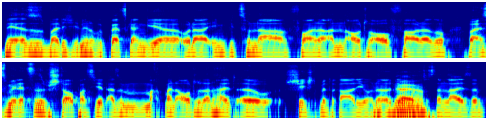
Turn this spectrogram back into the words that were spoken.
Nee, also sobald ich in den Rückwärtsgang gehe oder irgendwie zu nah vorne an ein Auto auffahre oder so, weil es ist mir letztens im Stau passiert, also macht mein Auto dann halt äh, Schicht mit Radio, ne? Ja, Der ja. macht es dann leise.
